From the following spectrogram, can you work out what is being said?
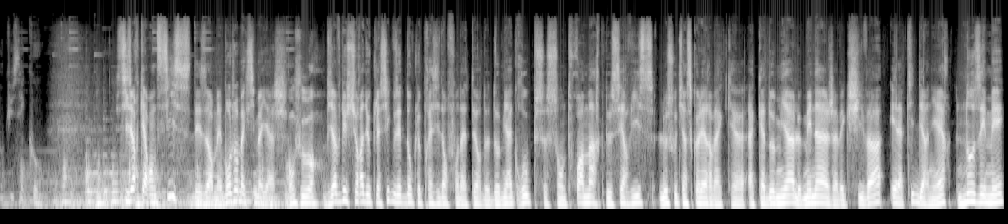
Focus Echo. 6h46 désormais. Bonjour Maxime Ayache. Bonjour. Bienvenue sur Radio Classique. Vous êtes donc le président fondateur de Domia Group. Ce sont trois marques de services le soutien scolaire avec euh, Acadomia, le ménage avec Shiva et la petite dernière, Nos Aimés,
